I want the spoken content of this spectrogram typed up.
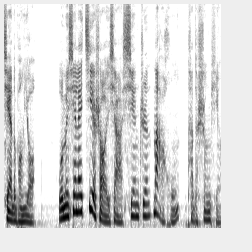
亲爱的朋友，我们先来介绍一下先知纳洪他的生平。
